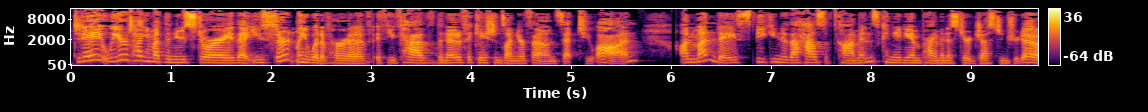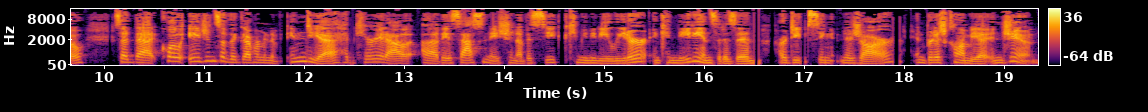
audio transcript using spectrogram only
Today, we are talking about the news story that you certainly would have heard of if you have the notifications on your phone set to on. On Monday, speaking to the House of Commons, Canadian Prime Minister Justin Trudeau said that, quote, agents of the government of India had carried out uh, the assassination of a Sikh community leader and Canadian citizen, Hardeep Singh Nijjar, in British Columbia in June.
